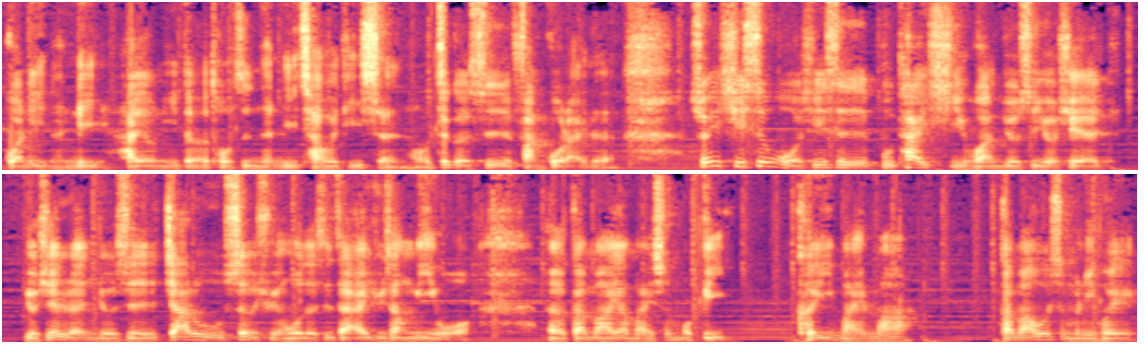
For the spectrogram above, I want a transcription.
管理能力，还有你的投资能力才会提升。哦，这个是反过来的。所以其实我其实不太喜欢，就是有些有些人就是加入社群或者是在 IG 上密我。呃，干妈要买什么币？可以买吗？干妈为什么你会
